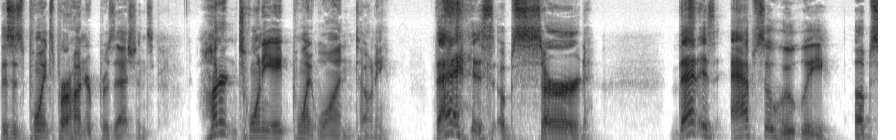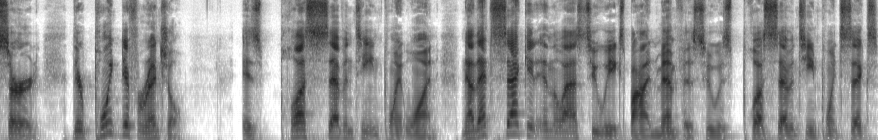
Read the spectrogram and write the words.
this is points per 100 possessions, 128.1, Tony. That is absurd. That is absolutely absurd. Their point differential is plus 17.1. Now, that's second in the last two weeks behind Memphis, who was plus 17.6.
